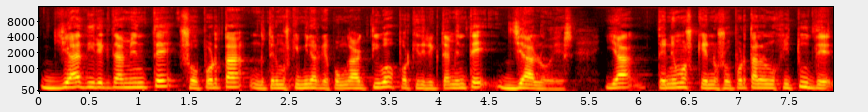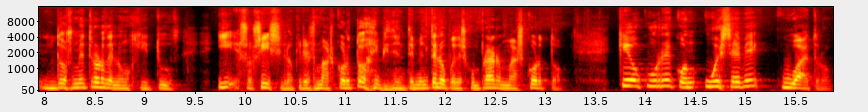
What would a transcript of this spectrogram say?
ya directamente soporta, no tenemos que mirar que ponga activo porque directamente ya lo es. Ya tenemos que nos soporta la longitud de 2 metros de longitud. Y eso sí, si lo quieres más corto, evidentemente lo puedes comprar más corto. ¿Qué ocurre con USB 4?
